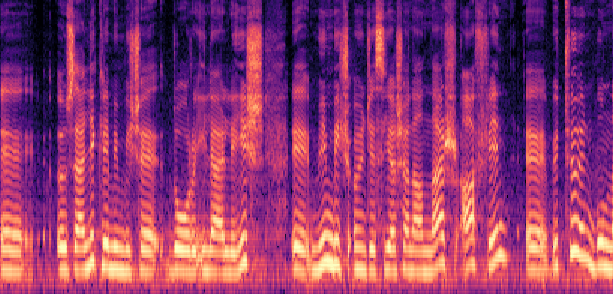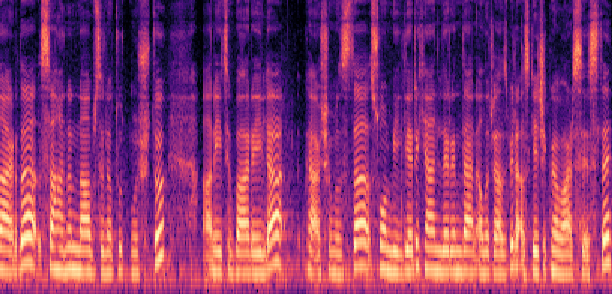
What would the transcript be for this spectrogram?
e, özellikle Münbiç'e doğru ilerleyiş, e, Münbiç öncesi yaşananlar, Afrin e, bütün bunlarda sahanın nabzını tutmuştu. An itibarıyla karşımızda son bilgileri kendilerinden alacağız. Biraz gecikme var seste.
